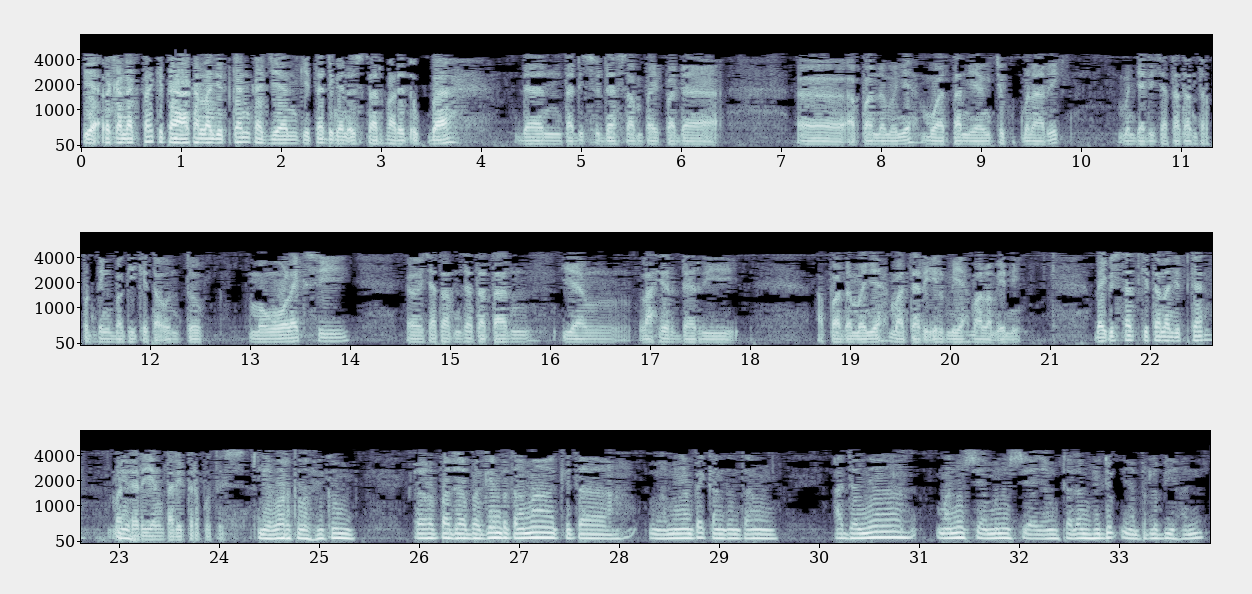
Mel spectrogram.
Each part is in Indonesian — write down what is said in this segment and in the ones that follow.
Ya, rekan dakta kita akan lanjutkan kajian kita dengan Ustaz Farid Uqbah dan tadi sudah sampai pada uh, apa namanya muatan yang cukup menarik menjadi catatan terpenting bagi kita untuk mengoleksi eh, catatan-catatan uh, yang lahir dari apa namanya materi ilmiah malam ini. Baik Ustaz, kita lanjutkan materi ya. yang tadi terputus. Ya, barakallahu fikum. Uh, pada bagian pertama kita menyampaikan tentang adanya manusia-manusia yang dalam hidupnya berlebihan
